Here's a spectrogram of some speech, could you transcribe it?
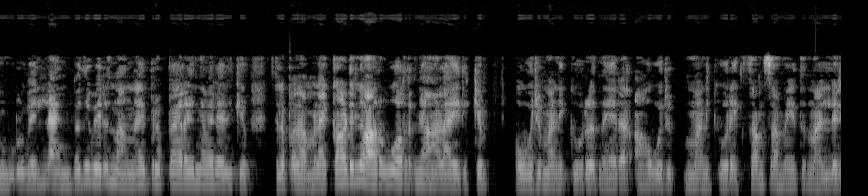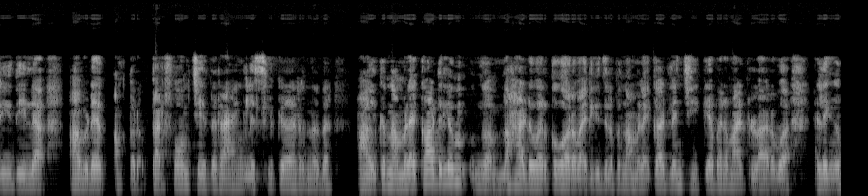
നൂറ് പേരിൽ അൻപത് പേരും നന്നായി പ്രിപ്പയർ ചെയ്യുന്നവരായിരിക്കും. ചിലപ്പോൾ നമ്മളെക്കാട്ടിലും അറിവ് കുറഞ്ഞ ആളായിരിക്കും. ഒരു മണിക്കൂർ നേരെ ആ ഒരു മണിക്കൂർ എക്സാം സമയത്ത് നല്ല രീതിയിൽ അവിടെ പെർഫോം ചെയ്ത് റാങ്ക് ലിസ്റ്റിൽ കയറുന്നത് ആൾക്ക് നമ്മളെക്കാട്ടിലും ഹാർഡ് വർക്ക് കുറവായിരിക്കും. ചിലപ്പോൾ നമ്മളെക്കാട്ടിലും ജി കെ പരമായിട്ടുള്ള അറിവ് അല്ലെങ്കിൽ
